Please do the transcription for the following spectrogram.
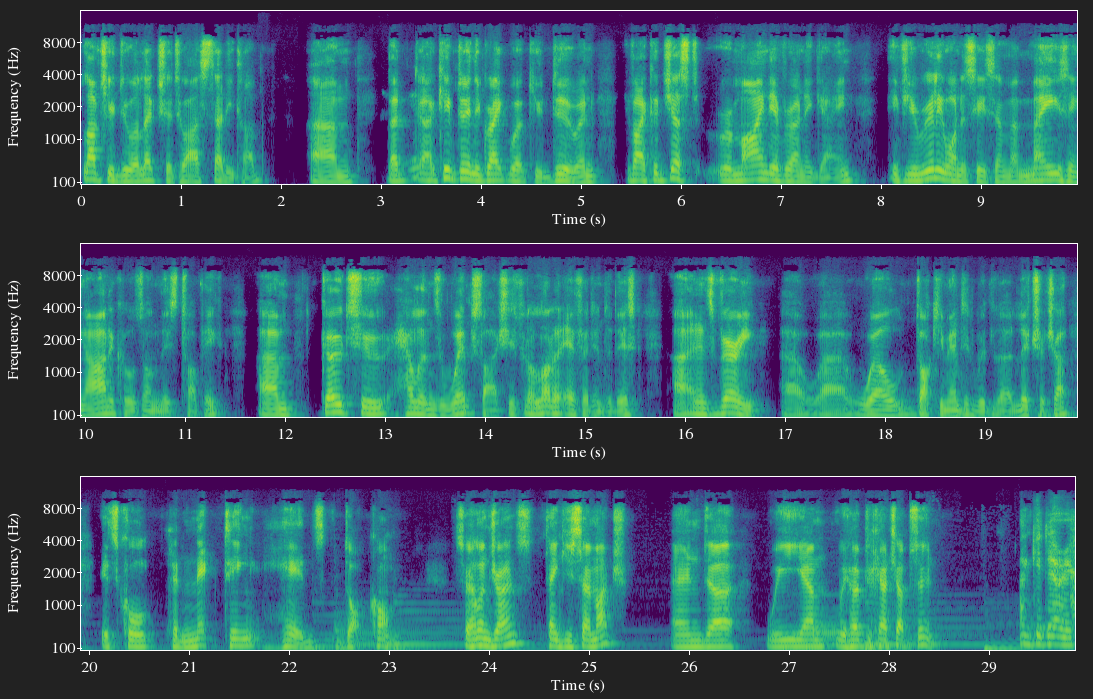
love to do a lecture to our study club. Um, but uh, keep doing the great work you do. And if I could just remind everyone again, if you really want to see some amazing articles on this topic, um, go to Helen's website. She's put a lot of effort into this, uh, and it's very uh, uh, well documented with uh, literature. It's called connectingheads.com. So, Helen Jones, thank you so much. And uh, we, um, we hope to catch up soon. thank you derek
